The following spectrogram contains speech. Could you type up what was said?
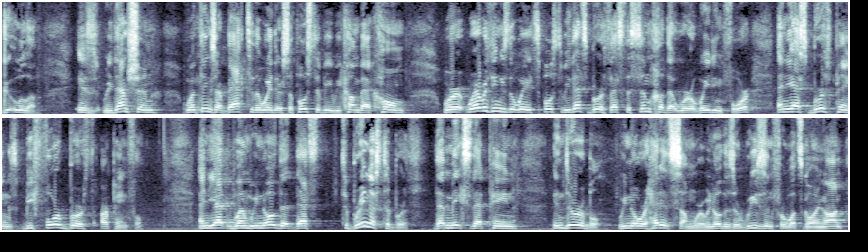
geula, is redemption. When things are back to the way they're supposed to be, we come back home. Where, where everything is the way it's supposed to be, that's birth. That's the simcha that we're waiting for. And yes, birth pangs before birth are painful. And yet, when we know that that's to bring us to birth, that makes that pain endurable. We know we're headed somewhere. We know there's a reason for what's going on.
